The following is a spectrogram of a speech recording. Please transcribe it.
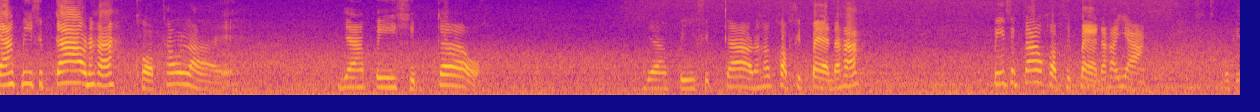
ยางปีสิบเก้านะคะ ขอบเท่าไหร่ ยางปีสิบเก้ายางปีสิบเก้านะคะ ขอบสิบแปดนะคะ ปีสิบเก้าขอบสิบแปดนะคะ ยาง โอเค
